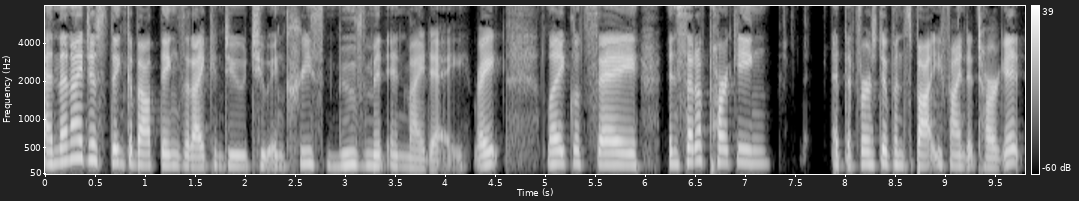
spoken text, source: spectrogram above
And then I just think about things that I can do to increase movement in my day, right? Like, let's say instead of parking at the first open spot you find at Target,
